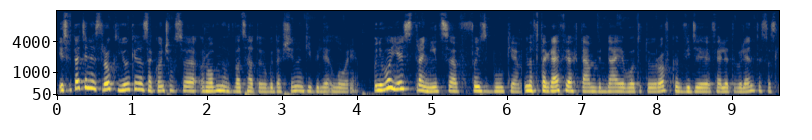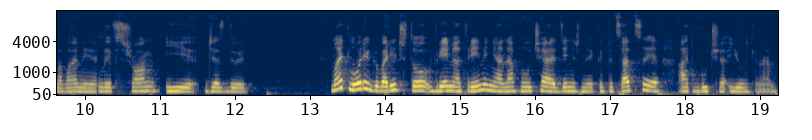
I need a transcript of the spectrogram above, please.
Испытательный срок Юнкина закончился ровно в 20-ю годовщину гибели Лори. У него есть страница в Фейсбуке. На фотографиях там видна его татуировка в виде фиолетовой ленты со словами «Live strong» и «Just do it». Мать Лори говорит, что время от времени она получает денежные компенсации от Буча Юнкина.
